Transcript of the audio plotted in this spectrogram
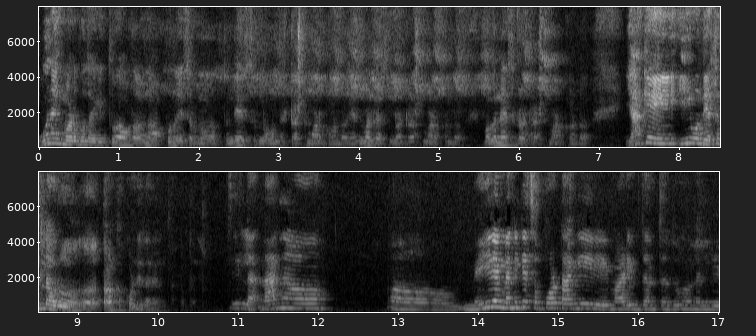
ಓನಾಗಿ ಮಾಡ್ಬೋದಾಗಿತ್ತು ಅವರು ಅವನ ಅಪ್ಪನ ಹೆಸರನ್ನು ತಂದೆ ಹೆಸರನ್ನು ಒಂದು ಟ್ರಸ್ಟ್ ಮಾಡಿಕೊಂಡು ಯಜಮಾನ್ರ ಹೆಸರನ್ನ ಟ್ರಸ್ಟ್ ಮಾಡಿಕೊಂಡು ಮಗನ ಹೆಸರನ್ನ ಟ್ರಸ್ಟ್ ಮಾಡಿಕೊಂಡು. ಯಾಕೆ ಈ ಒಂದು ಹೆಸರಲ್ಲಿ ಅವರು ತಾಳ್ಕೊಂಡಿದ್ದಾರೆ ಅಂತಕ್ಕಂಥದ್ದು ಇಲ್ಲ ನಾನು ಮೇಯ್ನಾಗಿ ನನಗೆ ಸಪೋರ್ಟ್ ಆಗಿ ಮಾಡಿದ್ದಂಥದ್ದು ನನಗೆ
